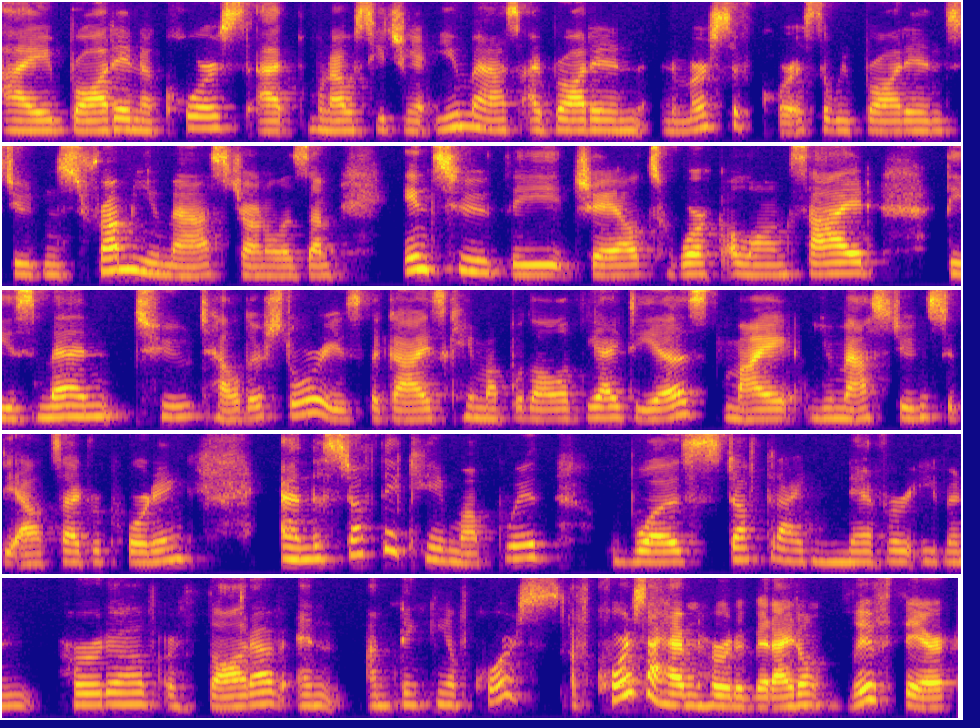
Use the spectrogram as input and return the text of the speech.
I brought in a course at when I was teaching at UMass, I brought in an immersive course that we brought in students from UMass journalism into the jail to work alongside these men to tell their stories. The guys came up with all of the ideas. My UMass students did the outside reporting. And the stuff they came up with was stuff that I'd never even heard of or thought of. And I'm thinking, of course, of course, I haven't heard of it. I don't live there.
